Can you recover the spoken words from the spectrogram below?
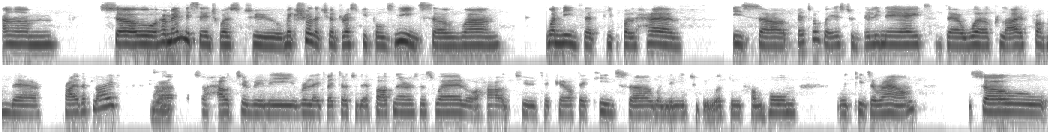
Um, so her main message was to make sure that you address people's needs. So um, one needs that people have is uh, better ways to delineate their work life from their private life. Right. Uh, so how to really relate better to their partners as well, or how to take care of their kids uh, when they need to be working from home with kids around. So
